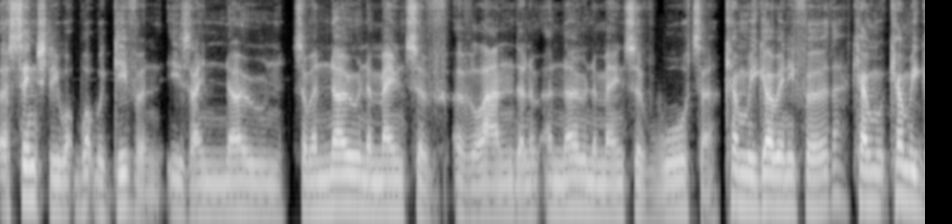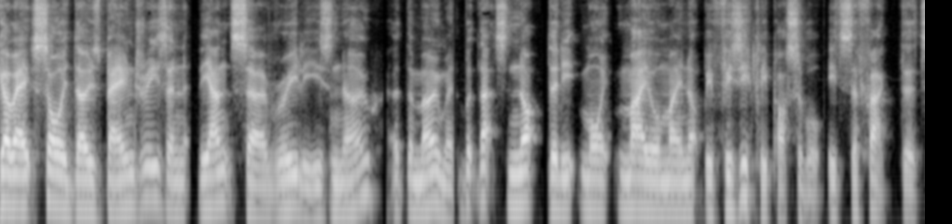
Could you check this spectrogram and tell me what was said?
essentially what, what we're given is a known so a known amount of, of land and a, known amount of water. Can we go any further? Can can we go outside those boundaries? And the answer really is no know at the moment. But that's not that it might may or may not be physically possible. It's the fact that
